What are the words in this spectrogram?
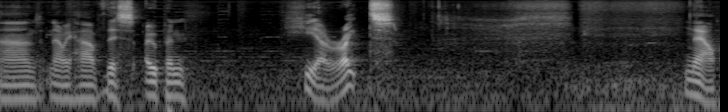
And now we have this open here, right? Now.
